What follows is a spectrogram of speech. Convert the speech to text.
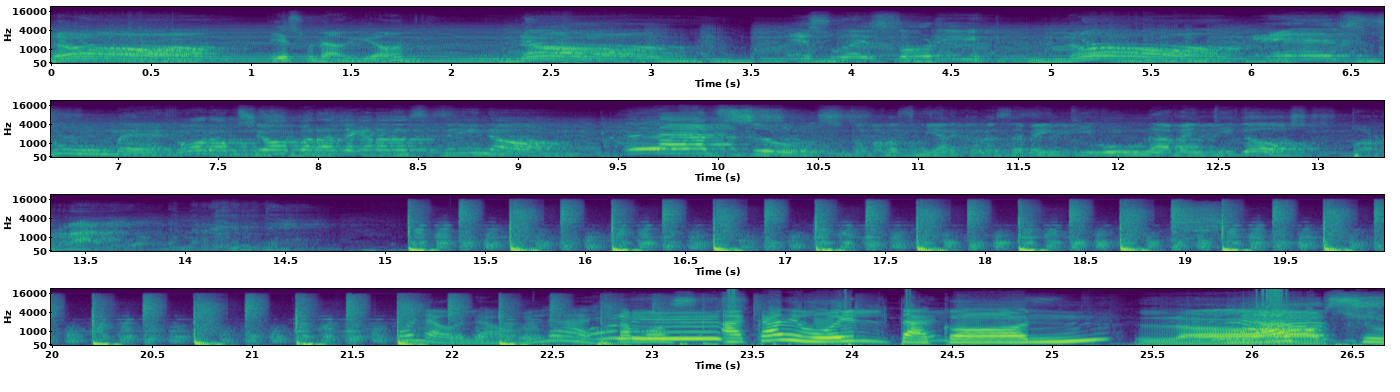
No. ¿Es un avión? No. ¿Es una story? No. Es su mejor opción para llegar a destino. Lapsus. Todos los miércoles de 21 a 22 por Radio Emergente. Hola, hola, hola. Estamos acá de vuelta con Lapsus.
